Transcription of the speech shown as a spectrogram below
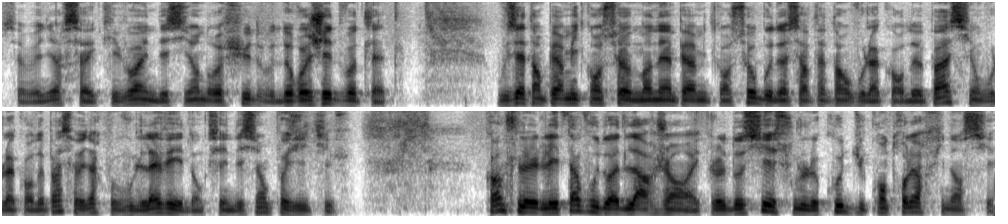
Ça veut dire que ça équivaut à une décision de refus, de, rejet de votre lettre. Vous êtes en permis de construire, vous demandez un permis de construire, au bout d'un certain temps, on ne vous l'accorde pas. Si on ne vous l'accorde pas, ça veut dire que vous l'avez, donc c'est une décision positive. Quand l'État vous doit de l'argent et que le dossier est sous le coude du contrôleur financier,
